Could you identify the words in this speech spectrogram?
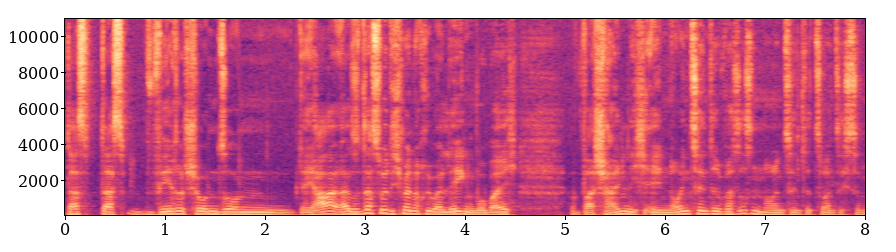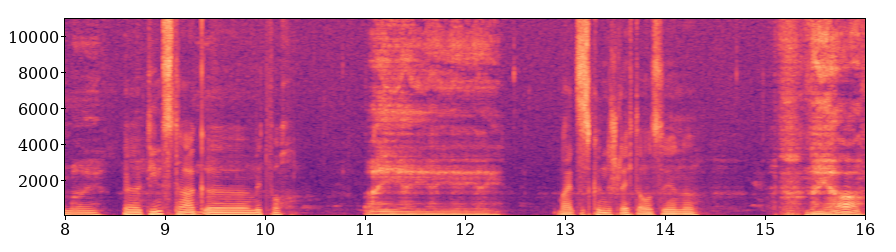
das, das wäre schon so ein, ja, also das würde ich mir noch überlegen, wobei ich wahrscheinlich, ey, 19., was ist denn 19., 20. Mai? Äh, Dienstag, äh, Mittwoch. Eieieiei. Meinst du, es könnte schlecht aussehen, ne? Naja,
